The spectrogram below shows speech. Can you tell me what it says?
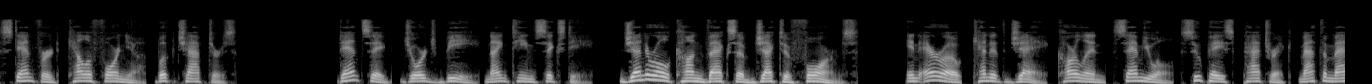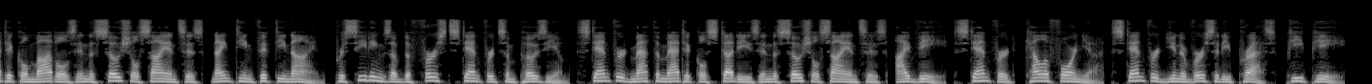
Stanford, California, Book Chapters Dantzig, George B. 1960. General Convex Objective Forms. In Arrow, Kenneth J., Karlin, Samuel, Suppes, Patrick, Mathematical Models in the Social Sciences, 1959, Proceedings of the First Stanford Symposium, Stanford Mathematical Studies in the Social Sciences, IV, Stanford, California, Stanford University Press, pp.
